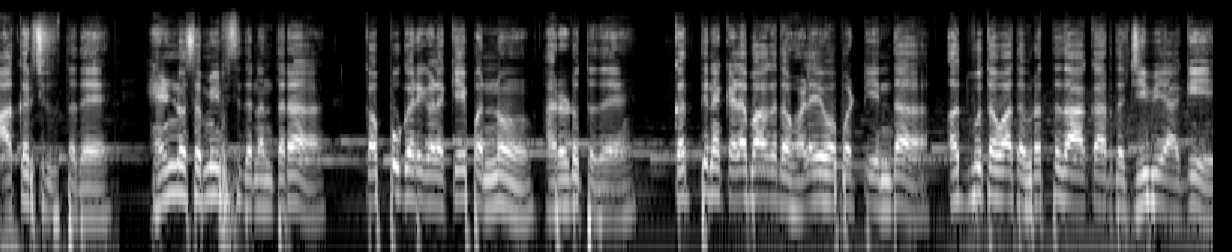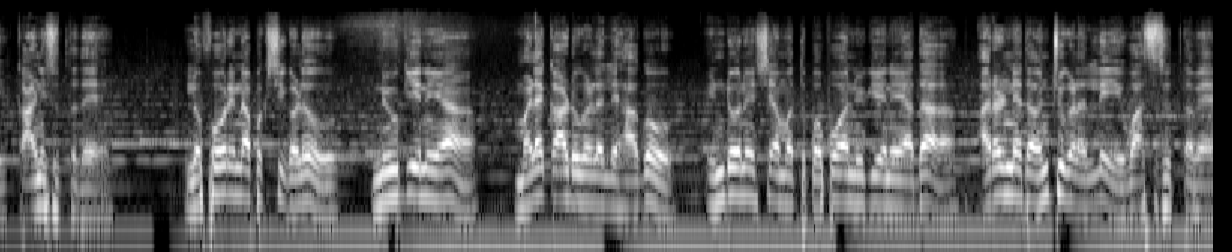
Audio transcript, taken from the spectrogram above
ಆಕರ್ಷಿಸುತ್ತದೆ. ಹೆಣ್ಣು ಸಮೀಪಿಸಿದ ನಂತರ ಕಪ್ಪು ಗರಿಗಳ ಕೇಪನ್ನು ಹರಡುತ್ತದೆ. ಕತ್ತಿನ ಕೆಳಭಾಗದ ಹೊಳೆಯುವ ಪಟ್ಟಿಯಿಂದ ಅದ್ಭುತವಾದ ವೃತ್ತದ ಆಕಾರದ ಜೀವಿಯಾಗಿ ಕಾಣಿಸುತ್ತದೆ. ಲೊಫೋರಿನ ಪಕ್ಷಿಗಳು ನ್ಯೂಗಿನಿಯ ಮಳೆಕಾಡುಗಳಲ್ಲಿ ಹಾಗೂ ಇಂಡೋನೇಷ್ಯಾ ಮತ್ತು ಪಪುವಾ ನ್ಯೂಗಿನಿಯಾದ ಅರಣ್ಯದ ಅಂಚುಗಳಲ್ಲಿ ವಾಸಿಸುತ್ತವೆ.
